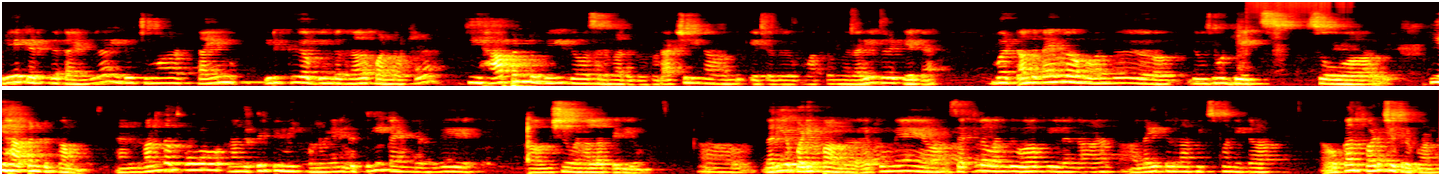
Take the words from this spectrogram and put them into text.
பிரேக் எடுத்த டைமில் இது சும்மா டைம் இருக்குது அப்படின்றதுனால பண்ணப்போ he happen to be the cinematographer actually நான் வந்து கேட்டது மற்றவங்க நிறைய பேரை கேட்டேன். பட் அந்த டைமில் அவங்க வந்து there was no dates so he happen to come and வந்தப்போ நாங்கள் திருப்பி மீட் பண்ணோம். எனக்கு த்ரீ டைம்லேருந்தே uh, விஷ்ணுவை நல்லா தெரியும். Uh, நிறைய படிப்பாங்க. எப்பவுமே uh, செட்டில் வந்து ஒர்க் இல்லைன்னா லைட் எல்லாம் ஃபிக்ஸ் பண்ணிட்டா உட்காந்து படிச்சுட்டு இருப்பாங்க.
